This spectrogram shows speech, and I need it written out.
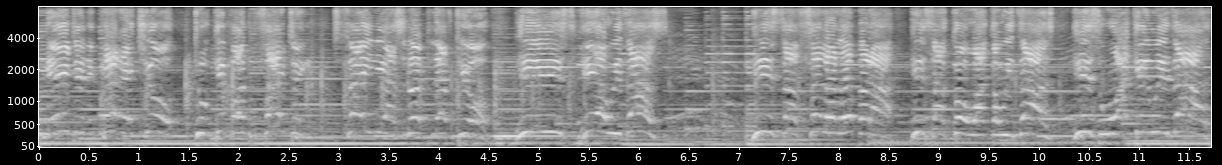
may it encourage you to keep on fighting, saying He has not left you. He is here with us. He's a fellow laborer. He's a co-worker with us. He's working with us.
